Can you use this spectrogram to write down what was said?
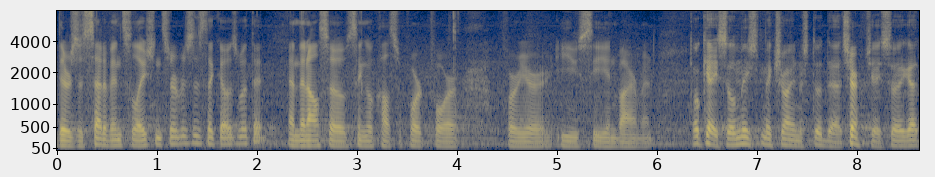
There's a set of installation services that goes with it, and then also single call support for, for your EUC environment. Okay, so let me make sure I understood that. Sure. Jay. So I got,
